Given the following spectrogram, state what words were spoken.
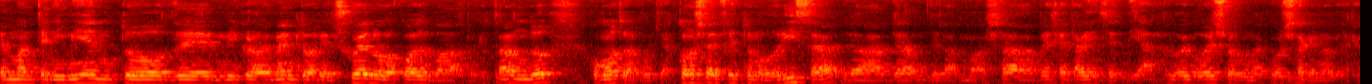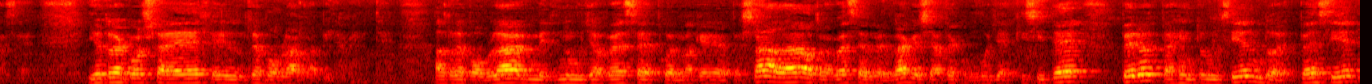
en mantenimiento de microelementos en el suelo, los cuales va aportando, como otras muchas cosas, efecto nodriza de la, de la masa vegetal incendiada. Luego eso es una cosa que no había que hacer. Y otra cosa es el repoblar rápidamente al repoblar metiendo muchas veces pues, maquinaria pesada, otras veces es verdad que se hace con mucha exquisitez, pero estás introduciendo especies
